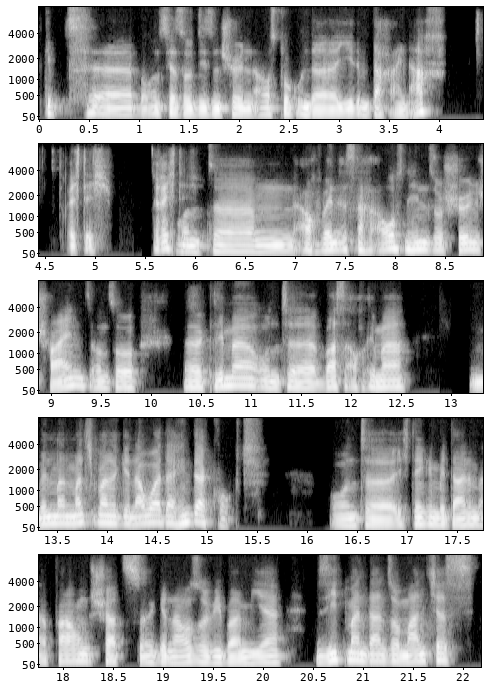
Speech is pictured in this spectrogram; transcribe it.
Es gibt äh, bei uns ja so diesen schönen Ausdruck unter jedem Dach ein Ach. Richtig. Richtig. Und ähm, auch wenn es nach außen hin so schön scheint und so äh, Glimmer und äh, was auch immer, wenn man manchmal genauer dahinter guckt Und äh, ich denke, mit deinem Erfahrungsschatz, äh, genauso wie bei mir, sieht man dann so manches,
